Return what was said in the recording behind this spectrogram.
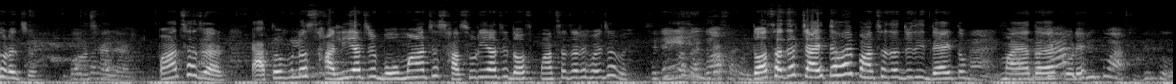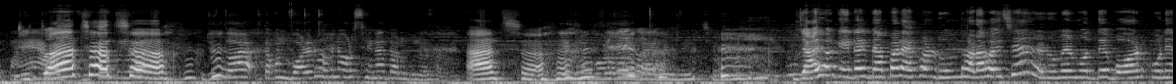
ধরেছো? পাঁচ হাজার। পাঁচ হাজার। এতগুলো শালি আছে বৌমা আছে শাশুড়ি আছে দশ পাঁচ হাজারে হয়ে যাবে? দশ হাজার। চাইতে হয় পাঁচ হাজার যদি দেয় তো মায়া দয়া করে। জুতো আচ্ছা আচ্ছা। জুতো তখন বড়ের হবে না ওর সেনা দলগুলো আচ্ছা। যাই হোক এটাই ব্যাপার। এখন রুম ধরা হয়েছে। রুমের মধ্যে বর কোণে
